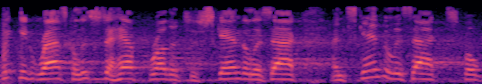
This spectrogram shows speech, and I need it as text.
Wicked Rascal. This is a half brother to Scandalous Act, and Scandalous Act spoke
